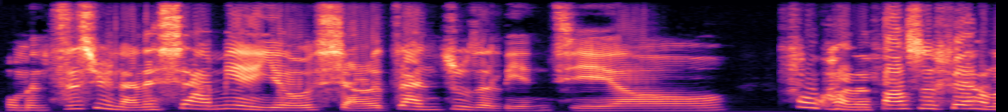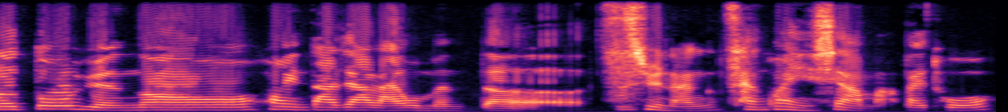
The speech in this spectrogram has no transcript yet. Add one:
我们资讯栏的下面有小额赞助的连接哦。付款的方式非常的多元哦，欢迎大家来我们的资讯栏参观一下嘛，拜托。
